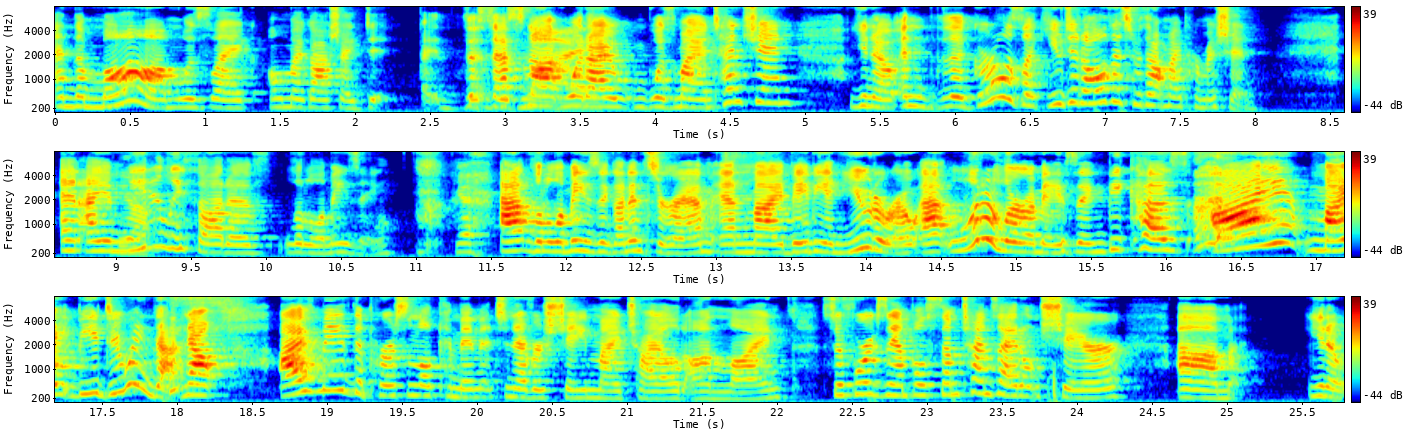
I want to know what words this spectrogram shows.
And the mom was like, "Oh my gosh, I did. I, th- that's not my- what I was my intention." You know, and the girl is like, "You did all this without my permission." And I immediately thought of Little Amazing, Yeah. at Little Amazing on Instagram, and my baby in utero at Littler Amazing because I might be doing that now. I've made the personal commitment to never shame my child online. So, for example, sometimes I don't share, um, you know,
